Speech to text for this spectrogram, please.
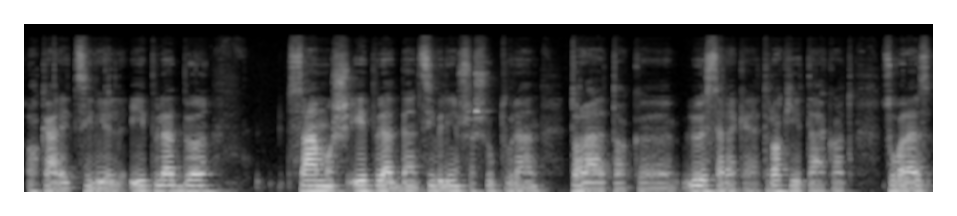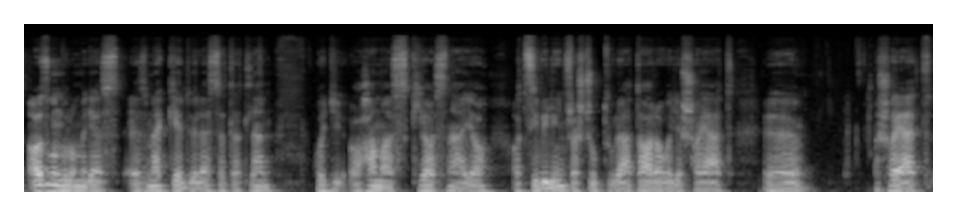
akár egy civil épületből. Számos épületben, civil infrastruktúrán találtak lőszereket, rakétákat, szóval ez, azt gondolom, hogy ez, ez megkérdőjelezhetetlen, hogy a Hamas kihasználja a civil infrastruktúrát arra, hogy a saját, a saját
